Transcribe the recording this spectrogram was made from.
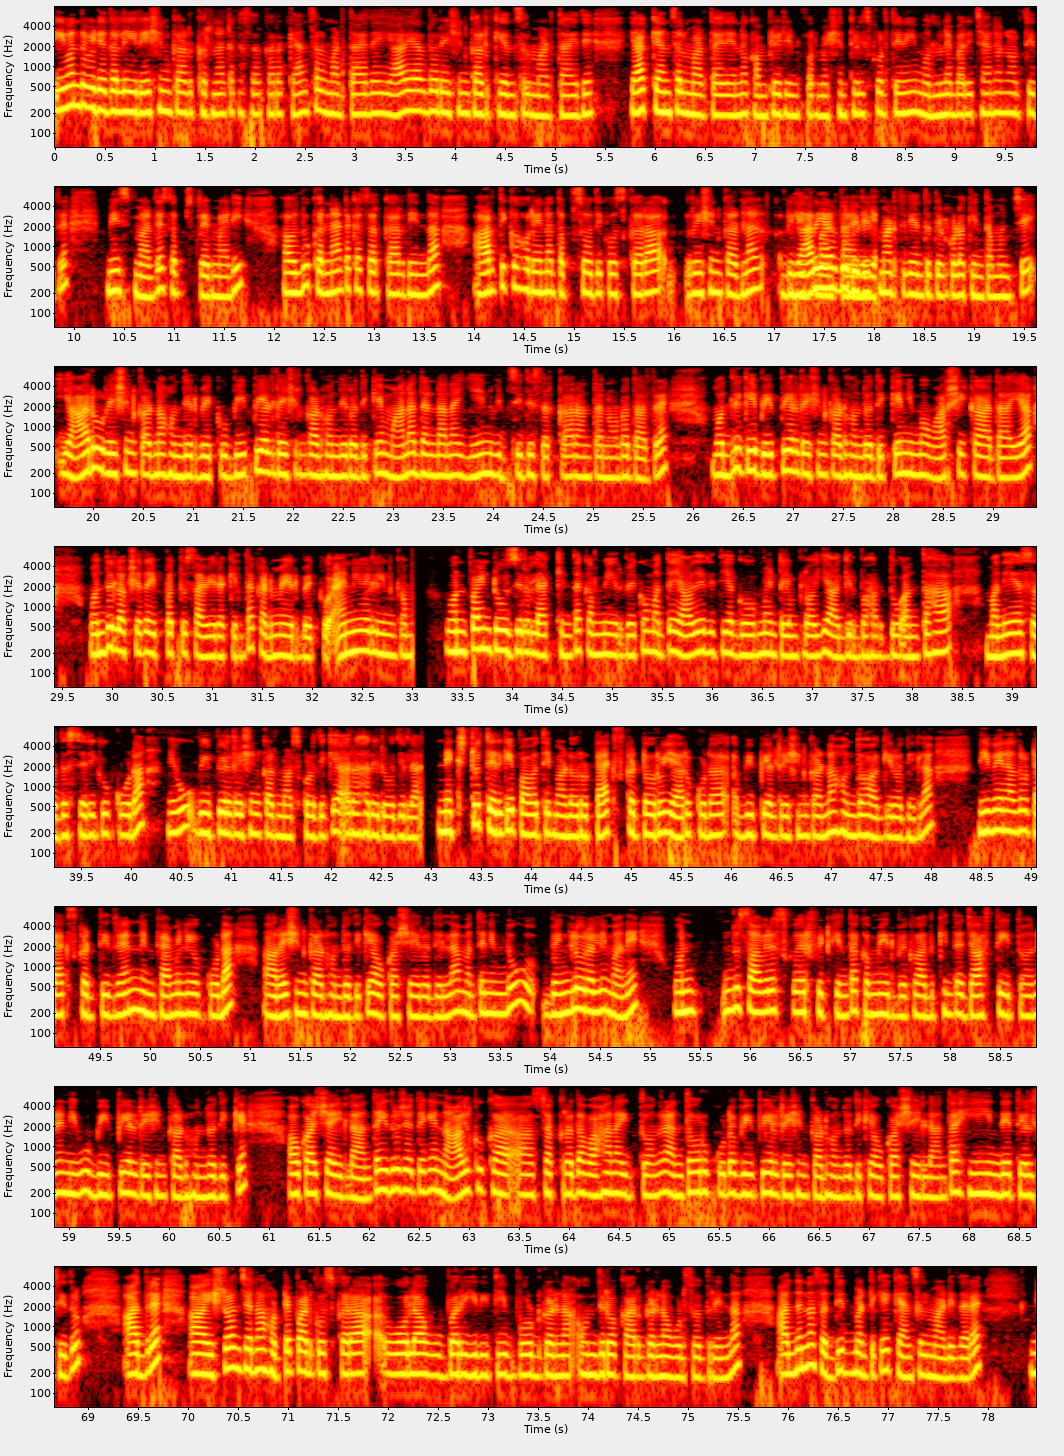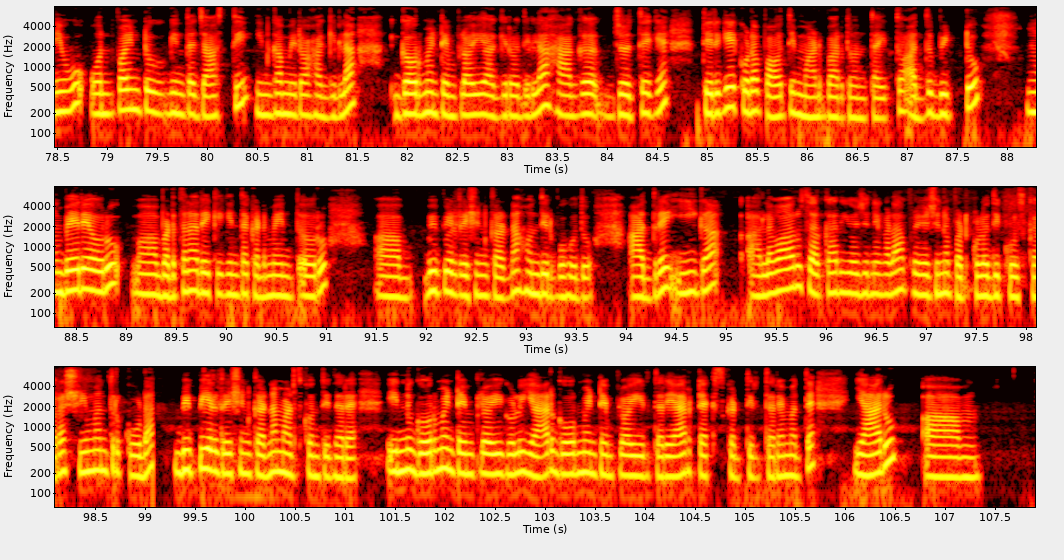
ಈ ಒಂದು ವಿಡಿಯೋದಲ್ಲಿ ರೇಷನ್ ಕಾರ್ಡ್ ಕರ್ನಾಟಕ ಸರ್ಕಾರ ಕ್ಯಾನ್ಸಲ್ ಮಾಡ್ತಾ ಇದೆ. ಯಾರ್ಯಾರ್ದು ರೇಷನ್ ಕಾರ್ಡ್ ಕ್ಯಾನ್ಸಲ್ ಮಾಡ್ತಾ ಇದೆ ಯಾಕೆ ಕ್ಯಾನ್ಸಲ್ ಮಾಡ್ತಾ ಇದೆ ಅನ್ನೋ ಕಂಪ್ಲೀಟ್ ಇನ್ಫಾರ್ಮೇಷನ್ ತಿಳಿಸ್ಕೊಡ್ತೀನಿ. ಮೊದಲನೇ ಬಾರಿ ಚಾನಲ್ ನೋಡ್ತಿದ್ರೆ ಮಿಸ್ ಮಾಡದೆ ಸಬ್ಸ್ಕ್ರೈಬ್ ಮಾಡಿ. ಹೌದು ಕರ್ನಾಟಕ ಸರ್ಕಾರದಿಂದ ಆರ್ಥಿಕ ಹೊರೆಯನ್ನು ತಪ್ಪಿಸೋದಕ್ಕೋಸ್ಕರ ರೇಷನ್ ಕಾರ್ಡ್ನ ಯಾರ್ಯಾರ್ದು ಡಿಲೀಟ್ ಮಾಡ್ತಿದೆ ಅಂತ ತಿಳ್ಕೊಳ್ಳೋಕ್ಕಿಂತ ಮುಂಚೆ ಯಾರು ರೇಷನ್ ಕಾರ್ಡ್ನ ಹೊಂದಿರಬೇಕು? B P L ration card ಹೊಂದಿರೋದಕ್ಕೆ ಮಾನದಂಡನ ಏನು ವಿಧಿಸಿದೆ ಸರ್ಕಾರ ಅಂತ ನೋಡೋದಾದರೆ ಮೊದಲಿಗೆ B P L ration card ಹೊಂದೋದಕ್ಕೆ ನಿಮ್ಮ ವಾರ್ಷಿಕ ಆದಾಯ ಒಂದು ಲಕ್ಷದ ಇಪ್ಪತ್ತು ಸಾವಿರಕ್ಕಿಂತ ಕಡಿಮೆ ಇರಬೇಕು. Annual income one point two zero ಲ್ಯಾಕ್ಕಿಂತ ಕಮ್ಮಿ ಇರಬೇಕು. ಮತ್ತು ಯಾವುದೇ ರೀತಿಯ ಗೌರ್ಮೆಂಟ್ ಎಂಪ್ಲಾಯಿ ಆಗಿರಬಾರ್ದು. ಅಂತಹ ಮನೆಯ ಸದಸ್ಯರಿಗೂ ಕೂಡ ನೀವು B P L ration card ಮಾಡಿಸ್ಕೊಳ್ಳೋದಕ್ಕೆ ಅರ್ಹರಿರೋದಿಲ್ಲ. ನೆಕ್ಸ್ಟು ತೆರಿಗೆ ಪಾವತಿ ಮಾಡೋರು ಟ್ಯಾಕ್ಸ್ ಕಟ್ಟೋರು ಯಾರು ಕೂಡ ಬಿ ಪಿ ಎಲ್ ರೇಷನ್ ಕಾರ್ಡ್ನ ಹೊಂದೋ ಆಗಿರೋದಿಲ್ಲ ನೀವೇನಾದರೂ ಟ್ಯಾಕ್ಸ್ ಕಟ್ತಿದ್ರೆ ನಿಮ್ಮ ಫ್ಯಾಮಿಲಿಯು ಕೂಡ ರೇಷನ್ ಕಾರ್ಡ್ ಹೊಂದೋದಕ್ಕೆ ಅವಕಾಶ ಇರೋದಿಲ್ಲ. ಮತ್ತು ನಿಮ್ಮದು ಬೆಂಗಳೂರಲ್ಲಿ ಮನೆ ಒಂದು ಒಂದು ಸಾವಿರ ಸ್ಕ್ವೇರ್ ಫೀಟ್ಗಿಂತ ಕಮ್ಮಿ ಇರಬೇಕು. ಅದಕ್ಕಿಂತ ಜಾಸ್ತಿ ಇತ್ತು ಅಂದರೆ ನೀವು B P L ration card ಹೊಂದೋದಕ್ಕೆ ಅವಕಾಶ ಇಲ್ಲ ಅಂತ. ಇದ್ರ ಜೊತೆಗೆ ನಾಲ್ಕು ಚಕ್ರದ ವಾಹನ ಇತ್ತು ಅಂದರೆ ಅಂಥವರು ಕೂಡ B P L ration card ಹೊಂದೋದಕ್ಕೆ ಅವಕಾಶ ಇಲ್ಲ ಅಂತ ಈ ಹಿಂದೆ ತಿಳಿಸಿದರು. ಆದರೆ ಎಷ್ಟೊಂದು ಜನ ಹೊಟ್ಟೆಪಾಡ್ಗೋಸ್ಕರ ಓಲಾ ಊಬರ್ ಈ ರೀತಿ ಬೋರ್ಡ್ಗಳನ್ನ ಹೊಂದಿರೋ ಕಾರ್ಗಳನ್ನ ಓಡಿಸೋದ್ರಿಂದ ಅದನ್ನು ಸದ್ಯದ ಮಟ್ಟಿಗೆ ಕ್ಯಾನ್ಸಲ್ ಮಾಡಿದ್ದಾರೆ. ನೀವು ಒನ್ ಪಾಯಿಂಟ್ ಟೂಗಿಂತ ಜಾಸ್ತಿ ಇನ್ಕಮ್ ಇರೋ ಹಾಗಿಲ್ಲ ಗೌರ್ಮೆಂಟ್ ಎಂಪ್ಲಾಯಿ ಆಗಿರೋದಿಲ್ಲ, ಹಾಗ ಜೊತೆಗೆ ತೆರಿಗೆ ಕೂಡ ಪಾವತಿ ಮಾಡಬಾರ್ದು ಅಂತ ಇತ್ತು. ಅದು ಬಿಟ್ಟು ಬೇರೆಯವರು ಬಡತನ ರೇಖೆಗಿಂತ ಕಡಿಮೆ ಇದ್ದವರು ಬಿ ಪಿ ಎಲ್ ರೇಷನ್ ಕಾರ್ಡ್ನ ಹೊಂದಿರಬಹುದು. ಆದರೆ ಈಗ ಹಲವಾರು ಸರ್ಕಾರಿ ಯೋಜನೆಗಳ ಪ್ರಯೋಜನ ಪಡ್ಕೊಳ್ಳೋದಕ್ಕೋಸ್ಕರ ಶ್ರೀಮಂತರು ಕೂಡ ಬಿ ಪಿ ಎಲ್ ರೇಷನ್ ಕಾರ್ಡ್ನ ಮಾಡಿಸ್ಕೊತಿದ್ದಾರೆ. ಇನ್ನು ಗೌರ್ಮೆಂಟ್ ಎಂಪ್ಲಾಯಿಗಳು ಯಾರು ಗೌರ್ಮೆಂಟ್ ಎಂಪ್ಲಾಯಿ ಇರ್ತಾರೆ, ಯಾರು ಟ್ಯಾಕ್ಸ್ ಕಟ್ತಿರ್ತಾರೆ, ಮತ್ತು ಯಾರು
